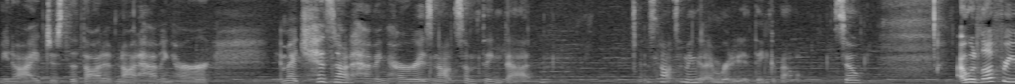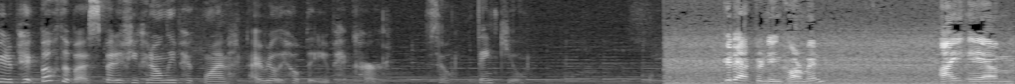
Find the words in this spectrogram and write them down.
you know, I just the thought of not having her and my kids not having her is not something that it's not something that I'm ready to think about. So, I would love for you to pick both of us, but if you can only pick one, I really hope that you pick her. So, thank you. Good afternoon, Carmen. I am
